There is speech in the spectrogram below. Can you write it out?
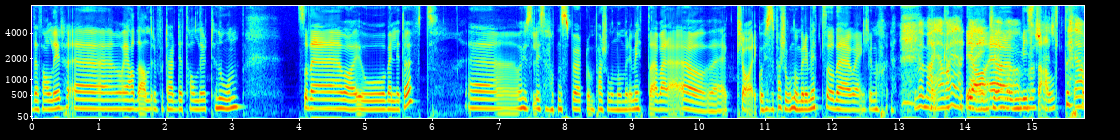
detaljer, eh, og jeg hadde aldri fortalt detaljer til noen. Så det var jo veldig tøft. Eh, og husker liksom at han spurte om personnummeret mitt, og jeg bare jeg klarer ikke å huske personnummeret mitt, så det er jo egentlig noe Hvem er jeg, hva heter jeg ja, egentlig? Ja, jeg visste alt. Ja.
